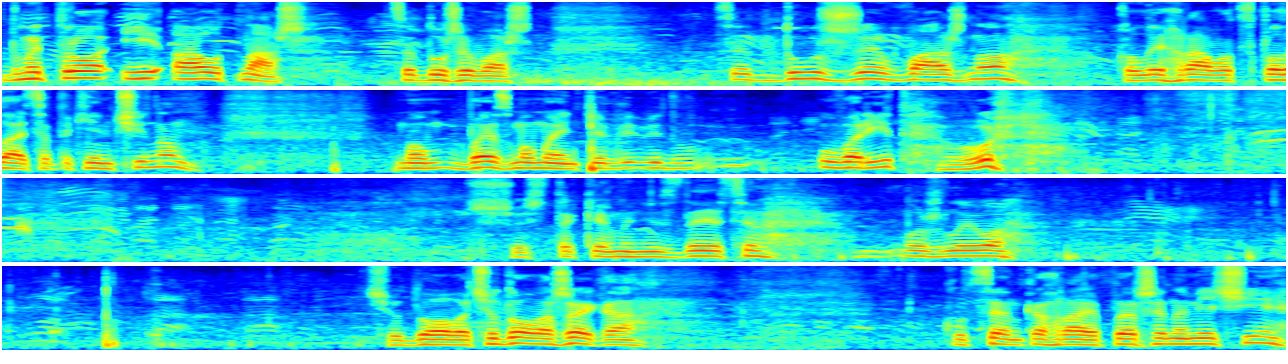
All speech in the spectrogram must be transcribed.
Дмитро і аут наш. Це дуже важно. Це дуже важно, коли гра от складається таким чином, без моментів від, у воріт. Щось таке мені здається, можливо. Чудово, чудова Жека. Куценко грає перший на м'ячі.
